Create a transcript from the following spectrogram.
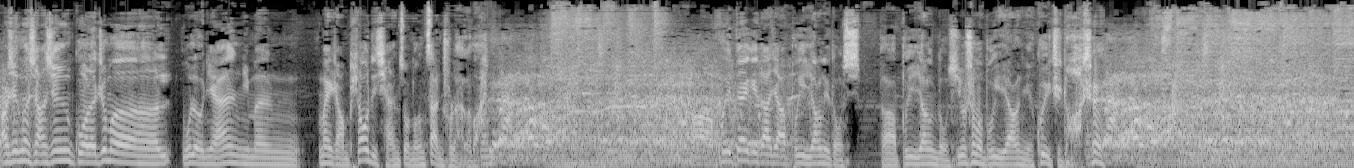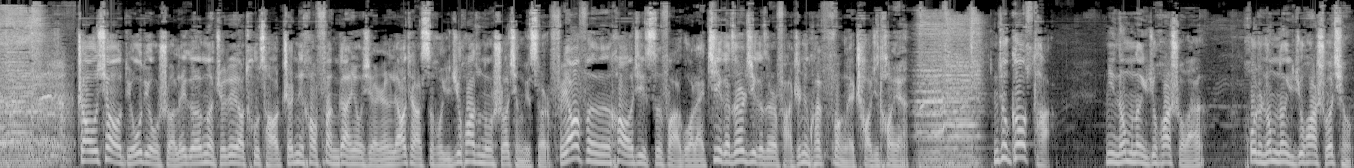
而且我相信过了这么五六年，你们买张票的钱总能攒出来了吧？会带给大家不一样的东西啊，不一样的东西，有什么不一样呢？鬼知道是。赵小丢丢说：“雷哥，我绝对要吐槽，真的好反感有些人聊天时候一句话就能说清的事儿，非要分好几次发过来，几个字儿几个字儿发，真的快疯了，超级讨厌。你就告诉他，你能不能一句话说完，或者能不能一句话说清。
